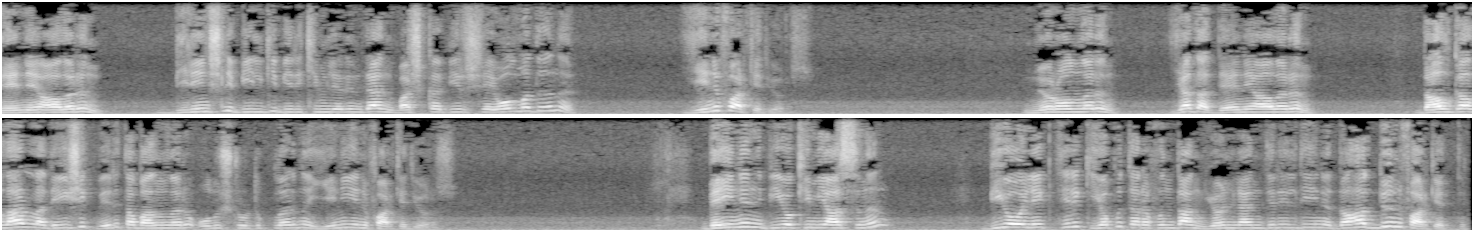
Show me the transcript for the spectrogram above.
DNA'ların bilinçli bilgi birikimlerinden başka bir şey olmadığını yeni fark ediyoruz. Nöronların ya da DNA'ların dalgalarla değişik veri tabanları oluşturduklarını yeni yeni fark ediyoruz. Beynin biyokimyasının biyoelektrik yapı tarafından yönlendirildiğini daha dün fark ettik.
